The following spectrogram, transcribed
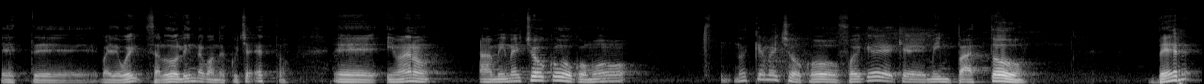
Este, by the way, saludos Linda cuando escuches esto. Eh, y mano, a mí me chocó como, no es que me chocó, fue que, que me impactó ver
